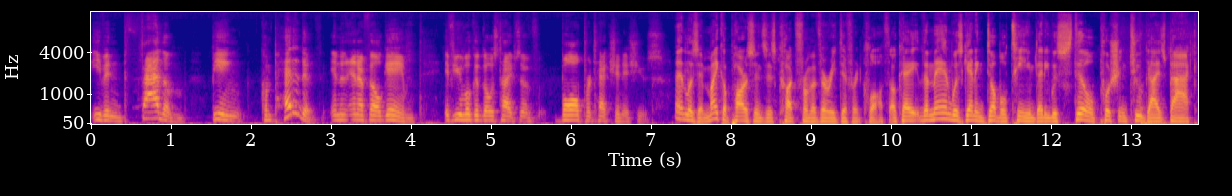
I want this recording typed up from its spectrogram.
even fathom being competitive in an NFL game if you look at those types of ball protection issues. And listen, Micah Parsons is cut from a very different cloth, okay? The man was getting double teamed and he was still pushing two guys back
